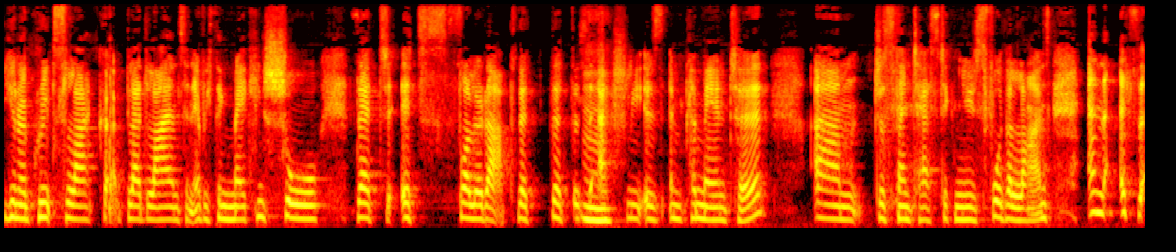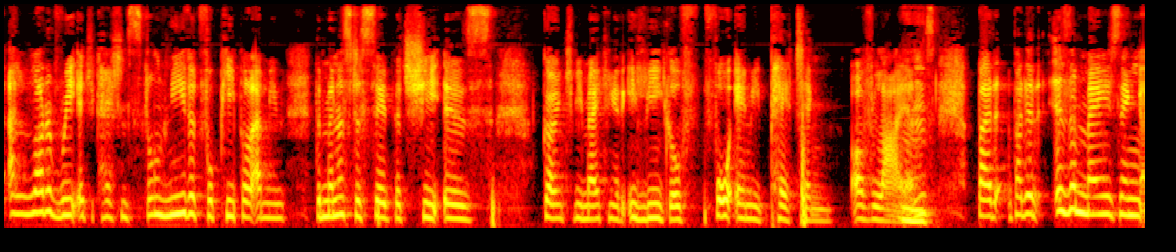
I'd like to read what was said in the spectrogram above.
you know, groups like Blood Lions and everything, making sure that it's followed up, that, that this actually is implemented. Um, just fantastic news for the lions. And it's a lot of re-education still needed for people. I mean, the minister said that she is going to be making it illegal for any petting of lions. But, but it is amazing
